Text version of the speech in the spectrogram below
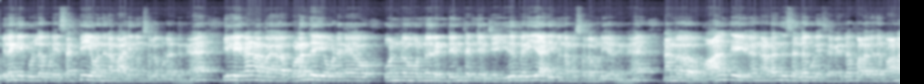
விலங்கிக் கொள்ளக்கூடிய சக்தியை வந்து நம்ம அறிவுன்னு சொல்லக்கூடாதுங்க. இல்லைன்னா நம்ம குழந்தைய உடனே ஒன்னு ஒன்னு ரெண்டுன்னு தெரிஞ்சிருச்சு. இது பெரிய அறிவு நம்ம சொல்ல முடியாதுங்க. நம்ம வாழ்க்கையில நடந்து செல்லக்கூடிய சமயத்துல பல விதமான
